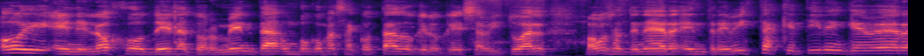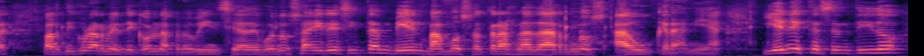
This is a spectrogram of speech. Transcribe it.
Hoy en el ojo de la tormenta, un poco más acotado que lo que es habitual, vamos a tener entrevistas que tienen que ver particularmente con la provincia de Buenos Aires y también vamos a trasladarnos a Ucrania. Y en este sentido,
